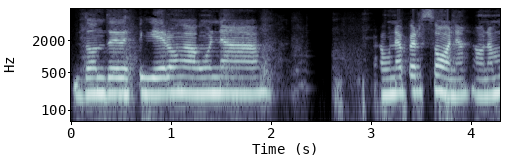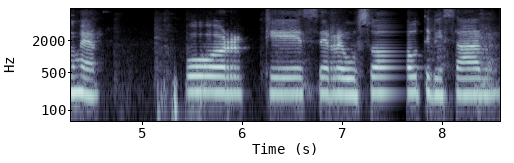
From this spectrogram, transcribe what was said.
donde despidieron a una a una persona, a una mujer, porque se rehusó a utilizar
